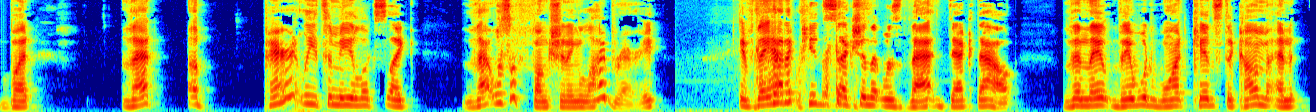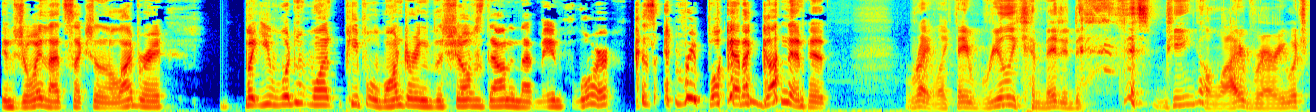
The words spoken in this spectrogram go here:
But that apparently to me looks like that was a functioning library. If they had a kids Right. section that was that decked out, then they they would want kids to come and enjoy that section of the library. But you wouldn't want people wandering the shelves down in that main floor because every book had a gun in it. Right, like they really committed to this being a library, which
